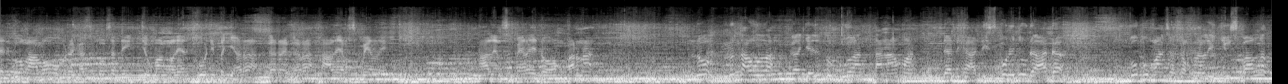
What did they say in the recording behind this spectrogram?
Dan gue nggak mau mereka semua sedih cuma ngeliat gue di penjara gara-gara hal yang sepele. Hal yang sepele dong karena lu lu tau lah ganja itu tumbuhan tanaman. Dan di hadis pun itu udah ada. Gue bukan sosok religius banget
